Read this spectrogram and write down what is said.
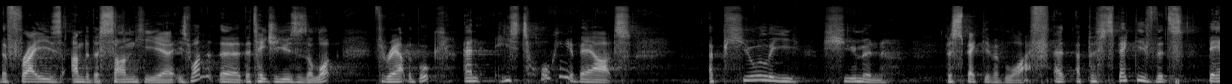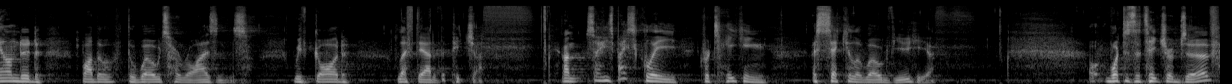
The phrase under the sun here is one that the, the teacher uses a lot throughout the book. And he's talking about a purely human perspective of life, a, a perspective that's bounded by the, the world's horizons, with God left out of the picture. Um, so he's basically critiquing a secular worldview here. What does the teacher observe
